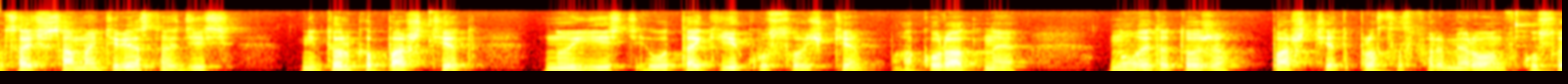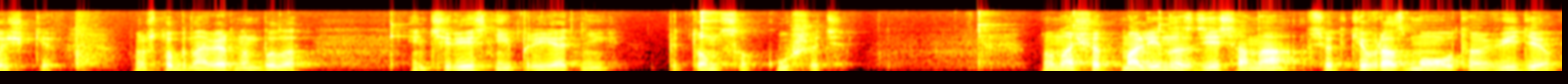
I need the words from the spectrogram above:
Кстати, самое интересное, здесь не только паштет, но есть вот такие кусочки аккуратные. Ну, это тоже паштет, просто сформирован в кусочки. Ну, чтобы, наверное, было интереснее и приятнее питомца кушать. Ну, насчет малины, здесь она все-таки в размолотом виде.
